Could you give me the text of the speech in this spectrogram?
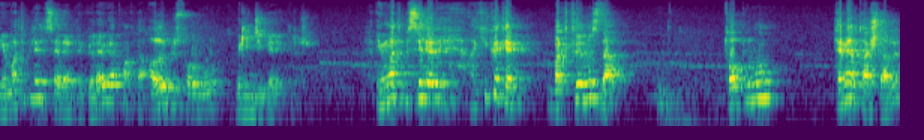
İmam Hatip liselerde görev yapmakta ağır bir sorumluluk bilinci gerektirir. İmam Hatip liseleri hakikaten baktığımızda toplumun temel taşları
